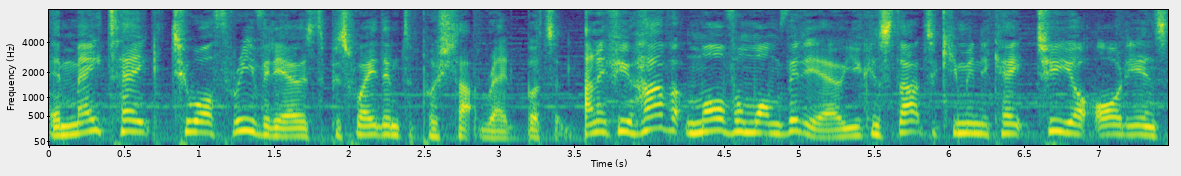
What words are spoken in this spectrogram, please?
It may take two or three videos to persuade them to push that red button. And if you have more than one video, you can start to communicate communicate to your audience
